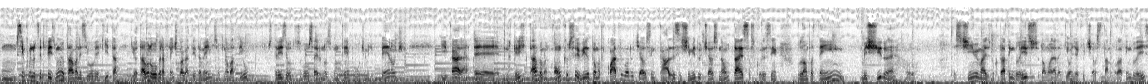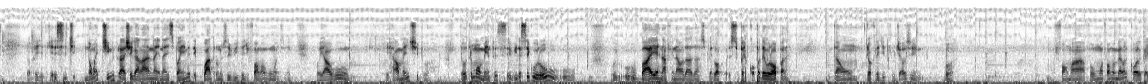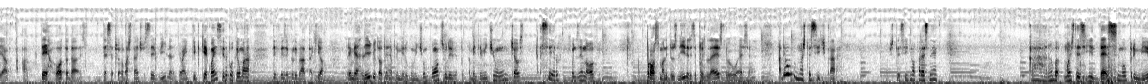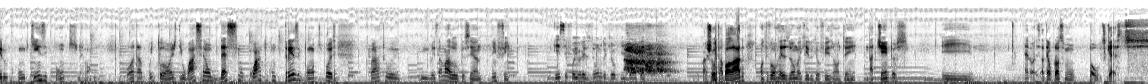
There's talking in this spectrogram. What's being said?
Com 5 minutos ele fez um, eu tava nesse over aqui, tá? E eu tava no over à frente do HT também, só que não bateu. Os três outros gols saíram no segundo tempo, o último de pênalti. E cara, é inacreditável, mano. Como que o Sevilla toma 4 gols do Chelsea em casa? Esse time do Chelsea não tá essas coisas assim. O Lampa tem mexido, né? O, esse time, mas no campeonato inglês, deixa eu dar uma olhada aqui onde é que o Chelsea tá no campeonato inglês. Eu acredito que ele não é time para chegar lá na, na, Espanha e meter 4 no Sevilla de forma alguma, assim. Foi algo que realmente, tipo, em outro momento esse Sevilla segurou o, o, o Bayern na final da, da Super, Supercopa da Europa, né? Então, eu acredito que o Chelsea, pô, uma forma, foi uma forma melancólica e a, a derrota da decepcionou bastante o Sevilla, que é uma equipe que é conhecida por ter uma defesa equilibrada, tá aqui, ó. Premier League, o Tottenham é primeiro com 21 pontos, o Liverpool também tem 21, o Chelsea terceiro com 19. A próxima ali dos líderes, depois Leicester, o West Ham. Cadê o Manchester City, cara? Manchester City não aparece nem aqui. Caramba, Manchester City décimo primeiro com 15 pontos, meu irmão. Porra, tá muito longe. E o Arsenal décimo quarto com 13 pontos. Pô, o inglês tá maluco esse ano. Enfim. Esse foi o resumo do que eu fiz ontem. O cachorro tá bolado. Ontem foi um resumo aqui do que eu fiz ontem na Champions. E é nóis. Até o próximo podcast.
